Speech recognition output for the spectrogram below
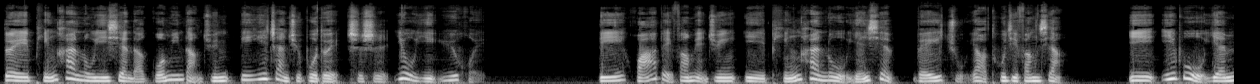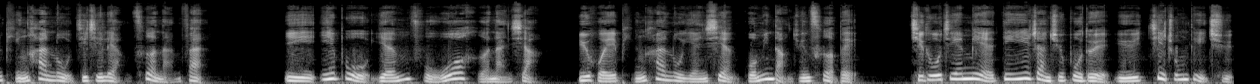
对平汉路一线的国民党军第一战区部队实施右翼迂回。敌华北方面军以平汉路沿线为主要突击方向，以一部沿平汉路及其两侧南犯，以一部沿抚窝河南下，迂回平汉路沿线国民党军侧背。企图歼灭第一战区部队于冀中地区，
